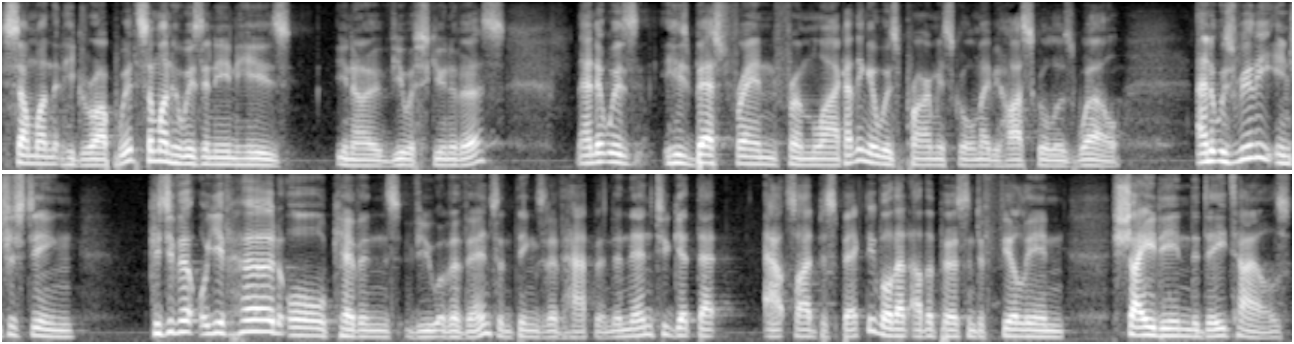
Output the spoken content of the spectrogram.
someone that he grew up with, someone who isn't in his, you know, View Askew universe. And it was his best friend from like I think it was primary school, maybe high school as well. And it was really interesting because you've you've heard all Kevin's view of events and things that have happened, and then to get that outside perspective or that other person to fill in, shade in the details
